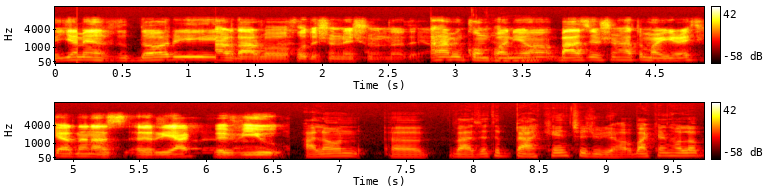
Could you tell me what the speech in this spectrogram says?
یه مقداری در واقع خودشون نشون داده. همین کمپانیا بعضیشون حتی مایگریت کردن از ریاکت به ویو الان وضعیت بکند چجوریه؟ ها؟ بکند حالا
